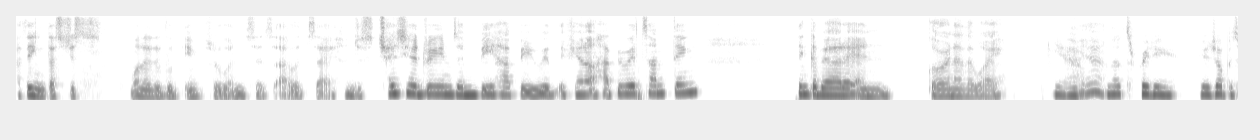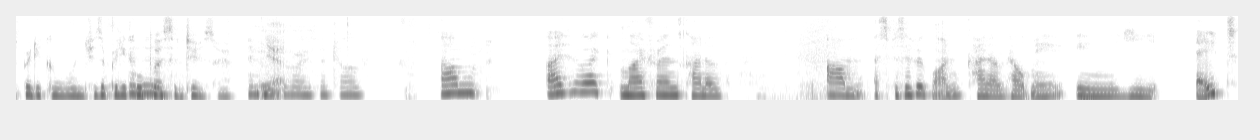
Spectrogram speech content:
I think that's just one of the good influences I would say. And just chase your dreams and be happy with. If you're not happy with something, think about it and go another way. Yeah, Yeah. that's pretty. Your job is pretty cool, and she's a pretty cool is. person too. So It is Yeah. a very good job. Um, I feel like my friends kind of, um, a specific one kind of helped me in year eight,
